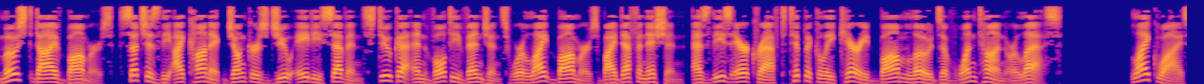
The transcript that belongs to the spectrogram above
Most dive bombers, such as the iconic Junkers Ju-87 Stuka and Vultee Vengeance were light bombers by definition, as these aircraft typically carried bomb loads of 1 ton or less. Likewise,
